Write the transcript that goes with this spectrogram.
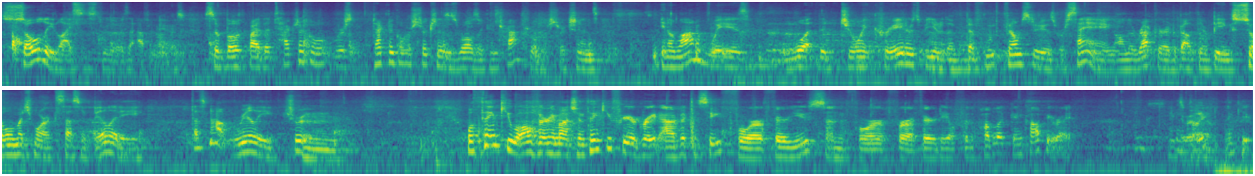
solely licensed through those avenues. So both by the technical res- technical restrictions as well as the contractual restrictions, in a lot of ways, what the joint creators, you know, the, the film studios were saying on the record about there being so much more accessibility, that's not really true. Hmm. Well, thank you all very much, and thank you for your great advocacy for fair use and for, for a fair deal for the public and copyright. Thanks, Thank you.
